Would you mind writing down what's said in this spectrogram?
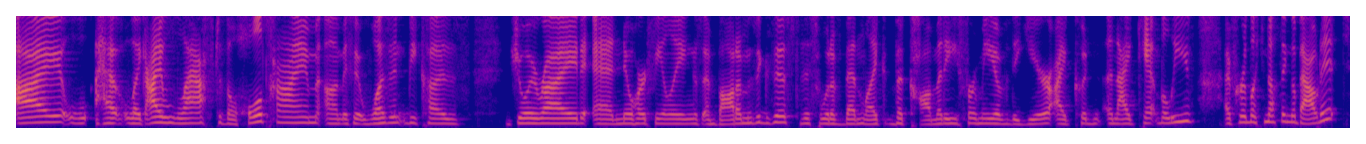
I have like I laughed the whole time. Um, if it wasn't because Joyride and No Hard Feelings and Bottoms exist, this would have been like the comedy for me of the year. I couldn't, and I can't believe I've heard like nothing about it.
